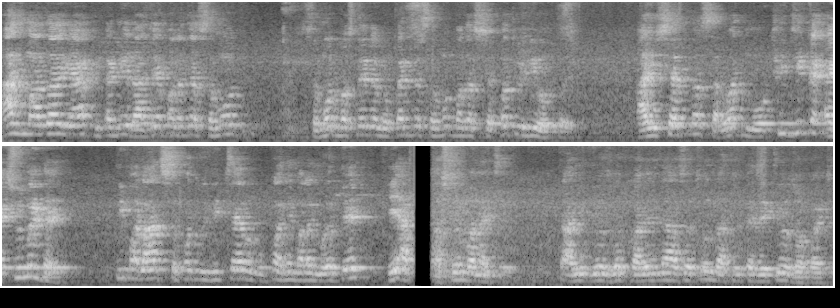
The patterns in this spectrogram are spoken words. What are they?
आज माझा या ठिकाणी राज्यपालाच्या समोर समोर बसलेल्या लोकांच्या समोर माझा शपथविधी होतोय. आयुष्यातलं सर्वात मोठी जी काही अचिव्हमेंट आहे ती मला आज शपथविधीच्या रूपाने मला मिळते हे हॉस्टेल बनायचं तर आम्ही दिवसभर कॉलेजला असायचो रात्री त्या रेतीवर झोपायचो.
